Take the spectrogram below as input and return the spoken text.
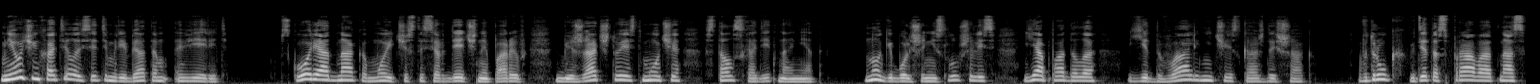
мне очень хотелось этим ребятам верить. Вскоре, однако, мой чистосердечный порыв бежать, что есть мочи, стал сходить на нет. Ноги больше не слушались, я падала едва ли не через каждый шаг. Вдруг где-то справа от нас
